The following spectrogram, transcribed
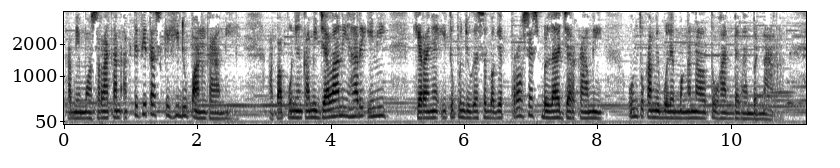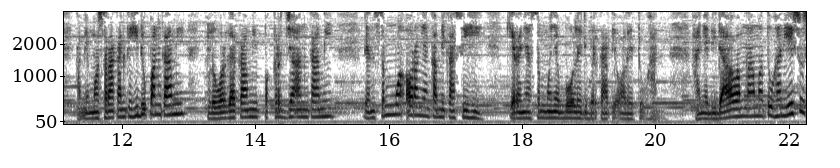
kami mau serahkan aktivitas kehidupan kami Apa pun yang kami jalani hari ini, kiranya itu pun juga sebagai proses belajar kami untuk kami boleh mengenal Tuhan dengan benar. Kami mau serahkan kehidupan kami, keluarga kami, pekerjaan kami, dan semua orang yang kami kasihi. Kiranya semuanya boleh diberkati oleh Tuhan. Hanya di dalam nama Tuhan Yesus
